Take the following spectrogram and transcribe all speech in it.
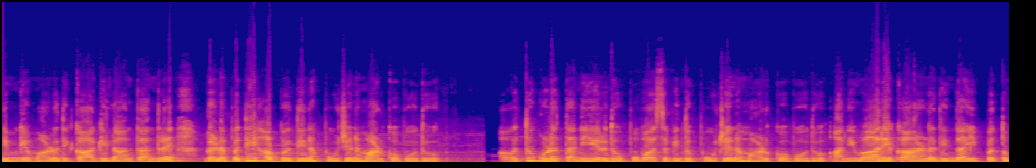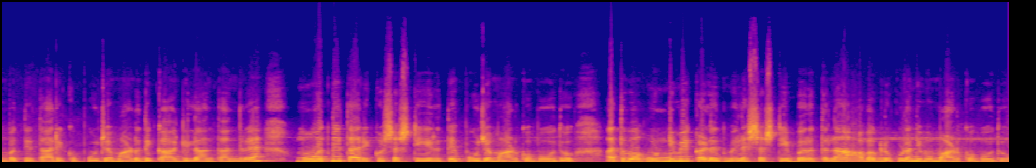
ನಿಮಗೆ ಮಾಡೋದಕ್ಕಾಗಿಲ್ಲ ಅಂತ ಅಂದರೆ ಗಣಪತಿ ಹಬ್ಬದ ದಿನ ಪೂಜೆನ ಮಾಡ್ಕೋಬೋದು. ಅವತ್ತು ಕೂಡ ತನಿ ಇರೋದು ಉಪವಾಸವಿದ್ದು ಪೂಜೆನ ಮಾಡ್ಕೋಬೋದು. ಅನಿವಾರ್ಯ ಕಾರಣದಿಂದ ಇಪ್ಪತ್ತೊಂಬತ್ತನೇ ತಾರೀಕು ಪೂಜೆ ಮಾಡೋದಕ್ಕಾಗಿಲ್ಲ ಅಂತ ಅಂದರೆ ಮೂವತ್ತನೇ ತಾರೀಕು ಷಷ್ಠಿ ಇರುತ್ತೆ, ಪೂಜೆ ಮಾಡ್ಕೋಬೋದು. ಅಥವಾ ಹುಣ್ಣಿಮೆ ಕಳೆದ ಮೇಲೆ ಷಷ್ಠಿ ಬರುತ್ತಲ್ಲ, ಆವಾಗಲೂ ಕೂಡ ನೀವು ಮಾಡ್ಕೋಬೋದು.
